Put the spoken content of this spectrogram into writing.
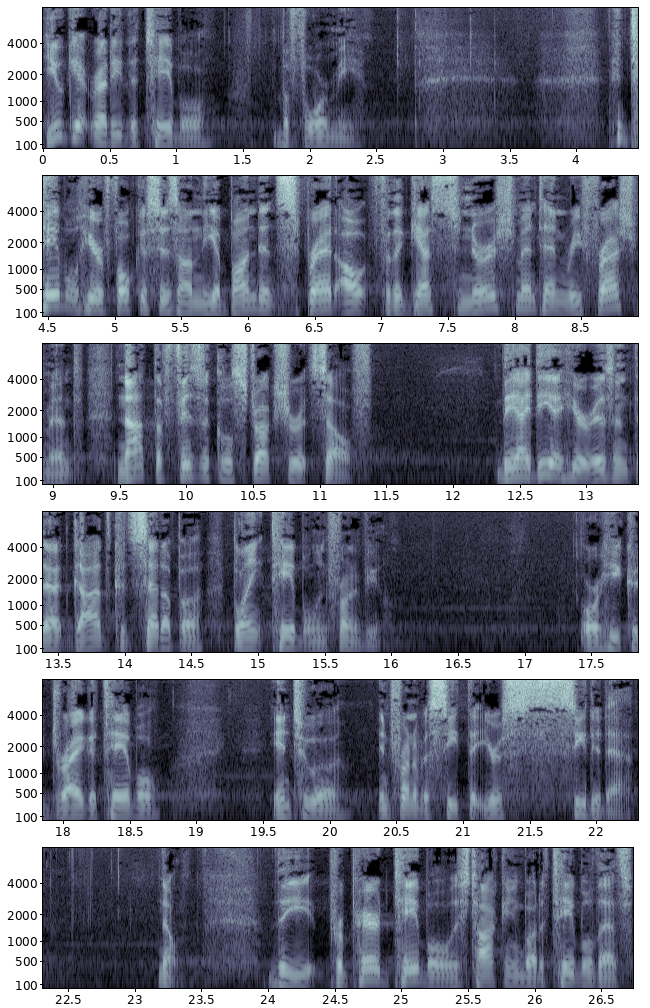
You get ready the table before me. The table here focuses on the abundance spread out for the guests' nourishment and refreshment, not the physical structure itself. The idea here isn't that God could set up a blank table in front of you, or he could drag a table into a, in front of a seat that you're seated at. No. The prepared table is talking about a table that's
